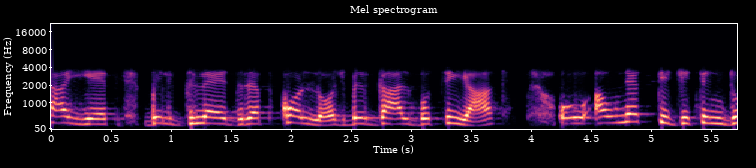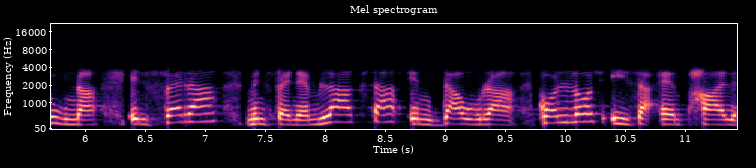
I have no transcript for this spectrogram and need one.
tajjeb bil-gledreb kollox bil-galbu tiegħek, U hawnhekk tiġi tinduna l-fergħa minn fejn hemm l-għaksa imdawra b'kollox, qisha hemm bħal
